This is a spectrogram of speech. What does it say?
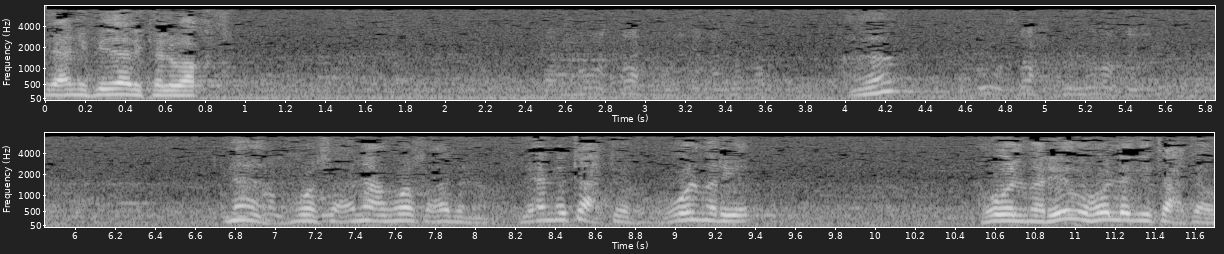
يعني في ذلك الوقت. ها؟ نعم هو صاحب نعم هو صاحب لأنه تحته هو المريض. هو المريض وهو الذي تحته.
